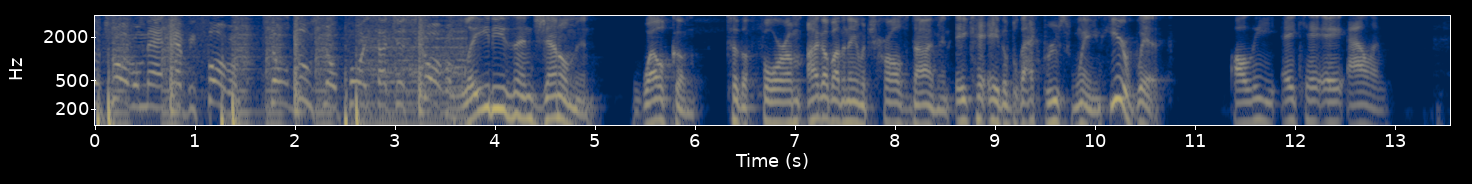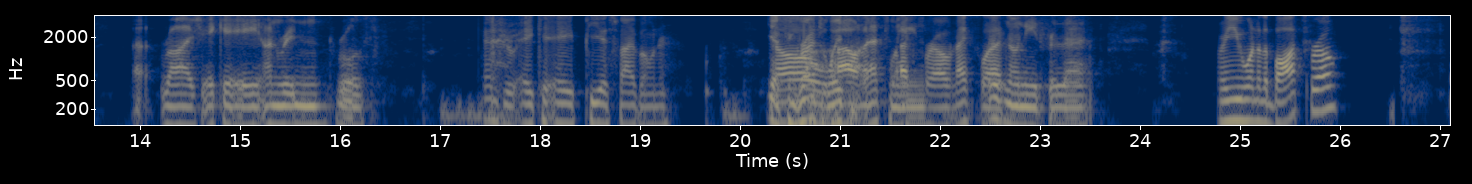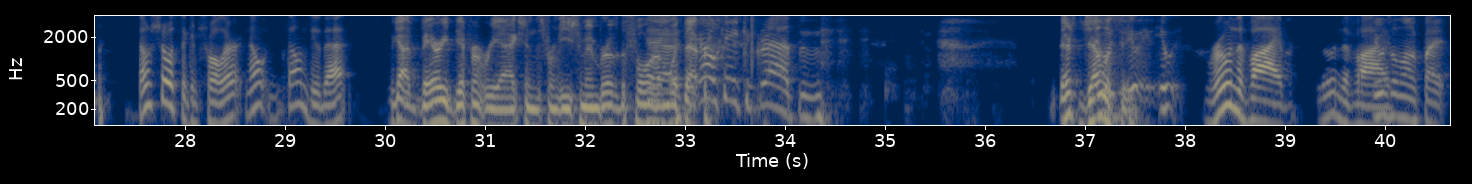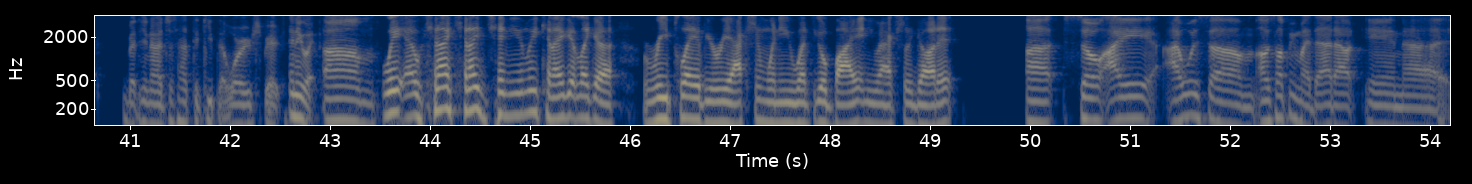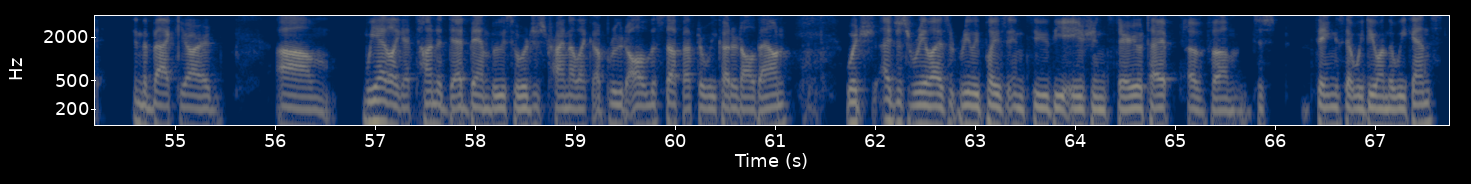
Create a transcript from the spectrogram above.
still draw them at every forum. Don't lose no points, I just score them. Ladies and gentlemen, welcome to the forum. I go by the name of Charles Diamond, aka the Black Bruce Wayne, here with Ali, aka Alan. Uh, Raj, aka Unwritten Rules. Andrew, aka PS5 owner. yeah, Oh, congratulations. Wow, That's nice flex, mean. bro. Nice flex. There's no need for that. Are you one of the bots, bro? don't show us the controller. No, don't do that. We got very different reactions from each member of the forum Yeah, with that. like, okay, congrats. And There's jealousy. It was, it, it, Ruin the vibe. Ruin the vibe. it was a long fight, but you know, I just had to keep that warrior spirit. Anyway, um, Wait, uh, can I can I genuinely can I get like a replay of your reaction when you went to go buy it and you actually got it? uh, so I I was um I was helping my dad out in uh in the backyard. Um, we had like a ton of dead bamboo, so we're just trying to like uproot all of the stuff after we cut it all down. Which I just realized it really plays into the Asian stereotype of um just things that we do on the weekends.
